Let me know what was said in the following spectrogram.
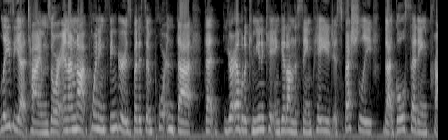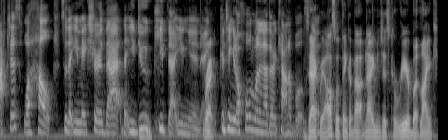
lazy at times or and I'm not pointing fingers but it's important that that you're able to communicate and get on the same page especially that goal setting practice will help so that you make sure that that you do mm. keep that union and. Right. continue to hold one another accountable So- Exactly. I also think about not even just career, but like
